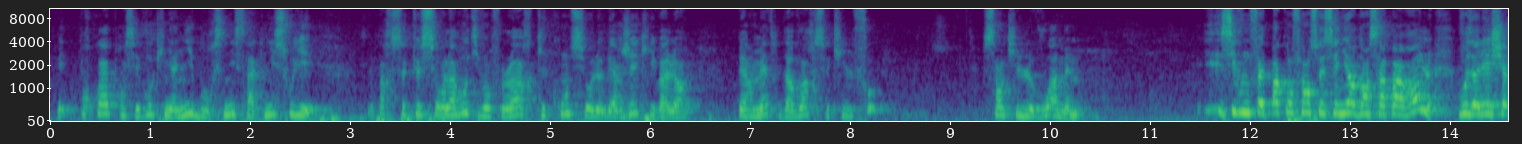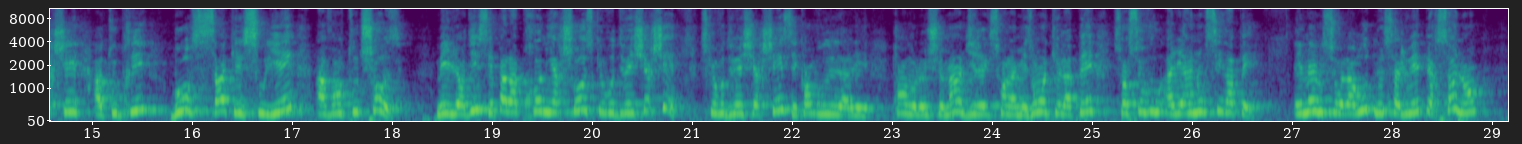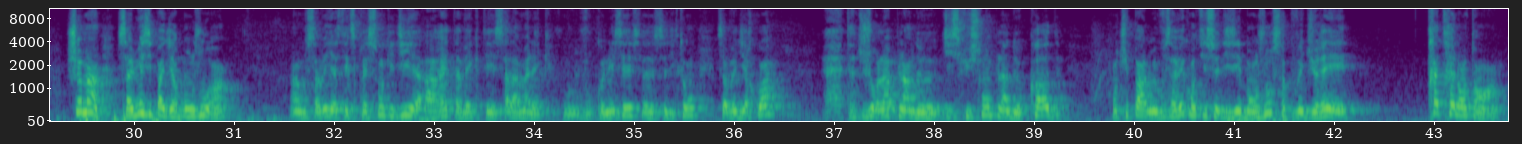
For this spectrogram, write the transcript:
Mais pourquoi pensez-vous qu'il n'y a ni bourse, ni sac, ni souliers C'est parce que sur la route, il va falloir qu'ils comptent sur le berger qui va leur permettre d'avoir ce qu'il faut, sans qu'ils le voient même. Si vous ne faites pas confiance au Seigneur dans sa parole, vous allez chercher à tout prix bourse, sac et souliers avant toute chose. Mais il leur dit, ce n'est pas la première chose que vous devez chercher. Ce que vous devez chercher, c'est quand vous allez prendre le chemin, direction la maison, et que la paix soit sur vous. Allez annoncer la paix. Et même sur la route, ne saluez personne en chemin. Saluer, c'est pas dire bonjour. Hein. Hein, vous savez, il y a cette expression qui dit arrête avec tes salam alek. Vous, vous connaissez ce, dicton? Ça veut dire quoi? Tu as toujours là plein de discussions, plein de codes quand tu parles. Mais vous savez, quand il se disait bonjour, ça pouvait durer très très longtemps. hein.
